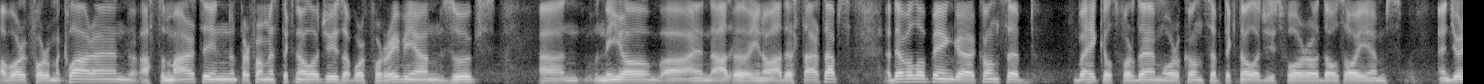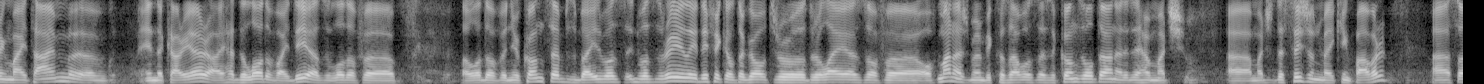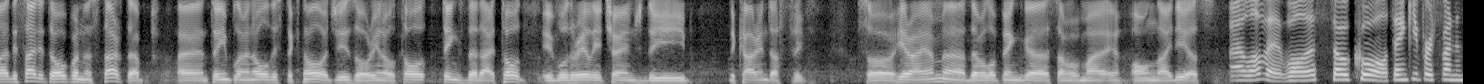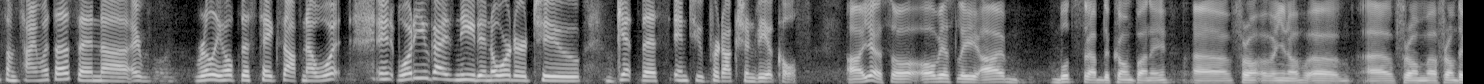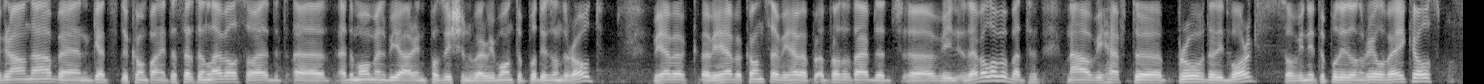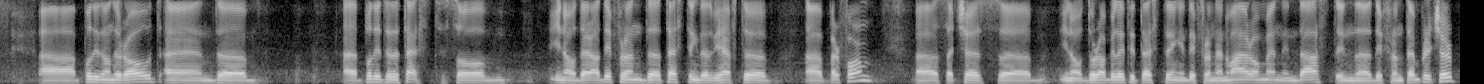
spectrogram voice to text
I work for McLaren, Aston Martin Performance Technologies. I work for Rivian, Zoox, and NIO, uh, and other, you know other startups, uh, developing uh, concept vehicles for them or concept technologies for uh, those OEMs. And during my time uh, in the career, I had a lot of ideas, a lot of a lot of new concepts, but it was it was really difficult to go through the layers of uh, of management because I was as a consultant, I didn't have much uh, much decision making power. Uh, so I decided to open a startup and to implement all these technologies or you know th- things that I thought it would really change the the car industry. So here I am uh, developing uh, some of my own ideas. I love it. Well, that's so cool. Thank you for spending some time with us, and uh, I really hope this takes off. Now, what what do you guys need in order to get this into production vehicles? Uh, yeah, so obviously I bootstrap the company uh, from you know uh, uh, from uh, from the ground up and get the company to a certain level. So at, uh, at the moment we are in position where we want to put this on the road. We have a we have a concept, we have a, a prototype that we develop, but now we have to prove that it works. So we need to put it on real vehicles, put it on the road, and put it to the test. So you know there are different testing that we have to uh, perform, uh, such as uh, you know durability testing in different environment, in dust, in different temperature.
